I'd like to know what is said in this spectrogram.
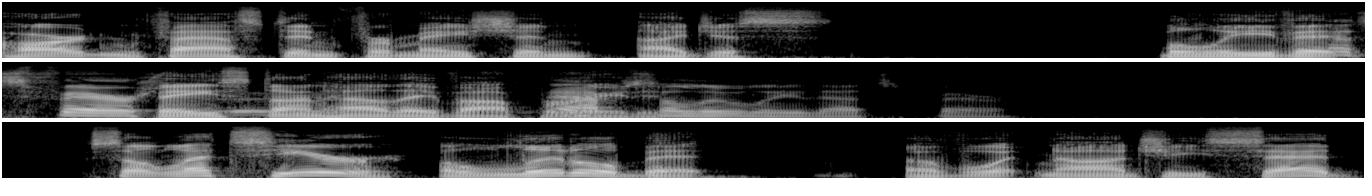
hard and fast information. I just believe it That's fair. based on how they've operated. Absolutely, that's fair. So let's hear a little bit of what Najee said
